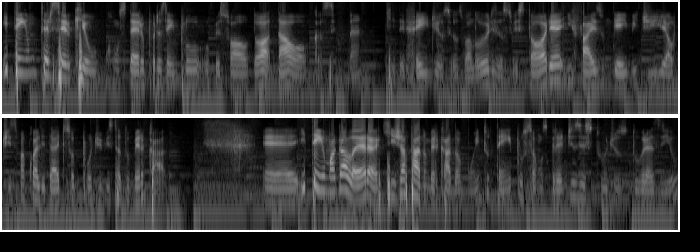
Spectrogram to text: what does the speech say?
E tem um terceiro que eu considero, por exemplo, o pessoal do, da Oca, assim, né? Que defende os seus valores, a sua história e faz um game de altíssima qualidade sob o ponto de vista do mercado. É, e tem uma galera que já está no mercado há muito tempo, são os grandes estúdios do Brasil,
